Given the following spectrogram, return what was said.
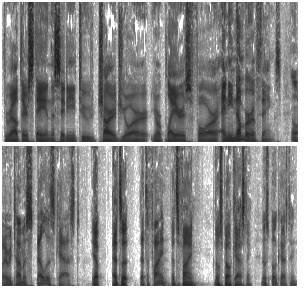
throughout their stay in the city to charge your your players for any number of things. Oh, every time a spell is cast, Yep, that's a that's a fine. that's fine. No spell casting. No spell casting,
